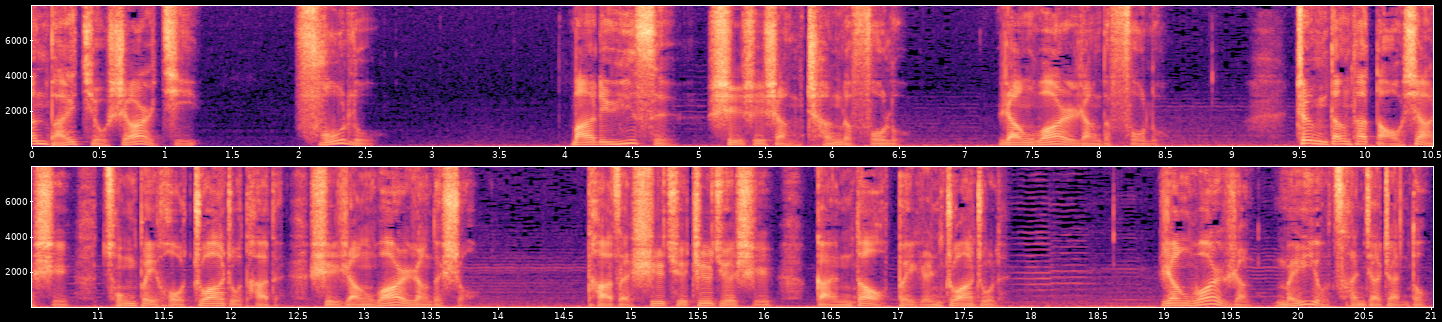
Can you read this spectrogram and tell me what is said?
三百九十二集，俘虏。玛丽伊斯事实上成了俘虏，让瓦尔让的俘虏。正当他倒下时，从背后抓住他的是让瓦尔让的手。他在失去知觉时感到被人抓住了。让瓦尔让没有参加战斗，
